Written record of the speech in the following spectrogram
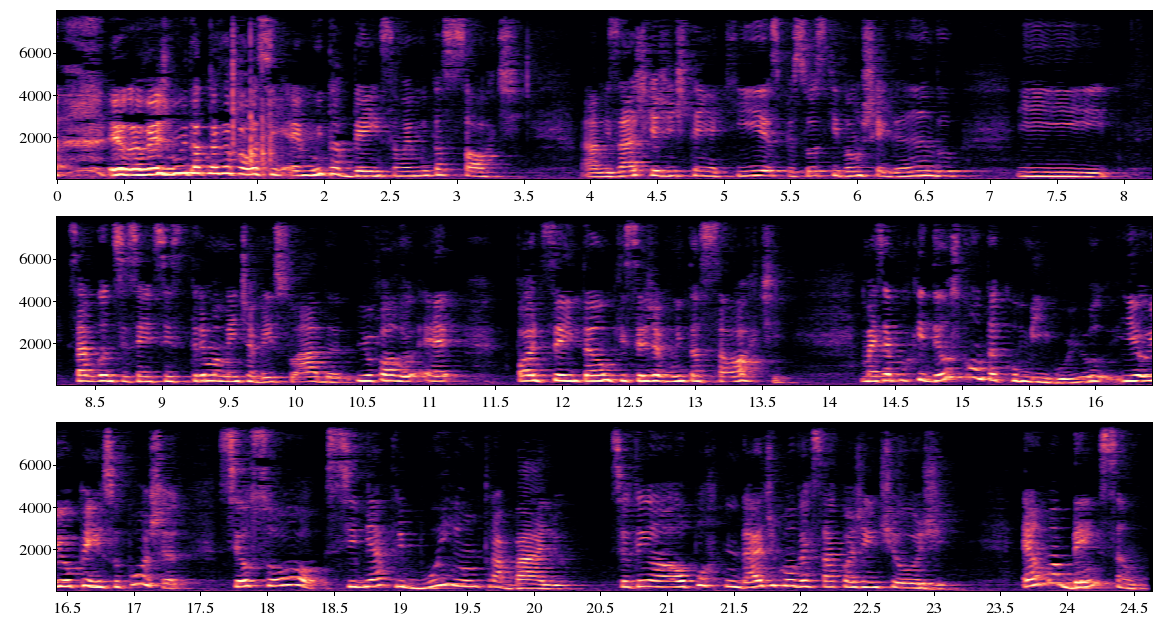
eu, eu, vejo muita coisa e falo assim, é muita bênção, é muita sorte. A amizade que a gente tem aqui, as pessoas que vão chegando e sabe quando se sente assim, extremamente abençoada? E eu falo, é, pode ser então que seja muita sorte, mas é porque Deus conta comigo. E eu, e eu, eu penso, poxa, se eu sou, se me atribuem um trabalho, se eu tenho a oportunidade de conversar com a gente hoje, é uma benção.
